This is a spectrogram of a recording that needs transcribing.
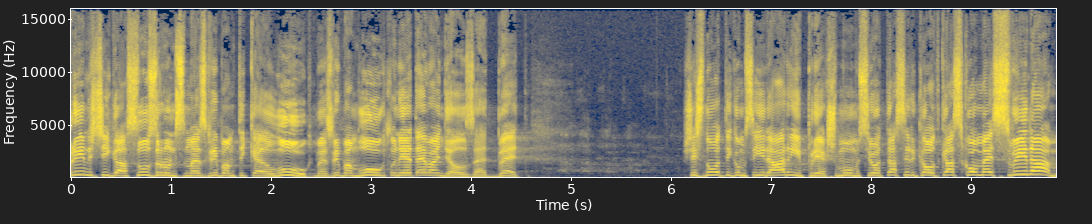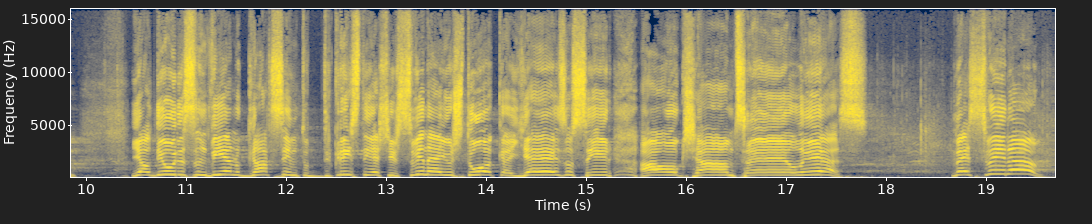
brīnišķīgās uzrunas. Mēs gribam tikai lūgt, mēs gribam lūgt un iet evanģelizēt. Bet šis notikums ir arī priekš mums, jo tas ir kaut kas, ko mēs svinām. Jau 21 gadsimtu kristieši ir svinējuši to, ka Jēzus ir augšām cēlies. Mēs svinām!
